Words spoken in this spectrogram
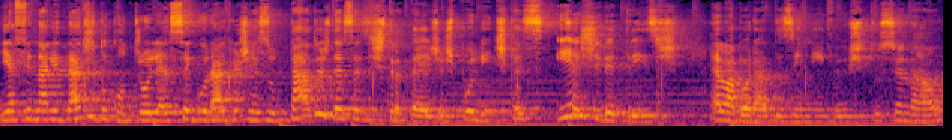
e a finalidade do controle é assegurar que os resultados dessas estratégias políticas e as diretrizes elaboradas em nível institucional,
